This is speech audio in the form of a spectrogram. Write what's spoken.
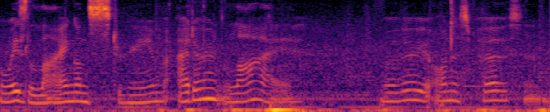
Always lying on stream? I don't lie. I'm a very honest person.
